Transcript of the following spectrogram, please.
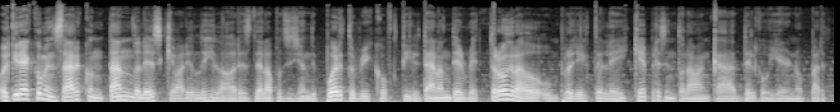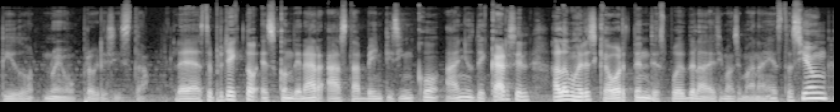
hoy quería comenzar contándoles que varios legisladores de la oposición de Puerto Rico tildaron de retrógrado un proyecto de ley que presentó la bancada del gobierno Partido Nuevo Progresista. La idea de este proyecto es condenar hasta 25 años de cárcel a las mujeres que aborten después de la décima semana de gestación.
